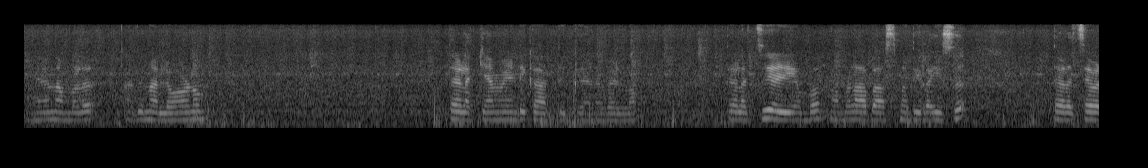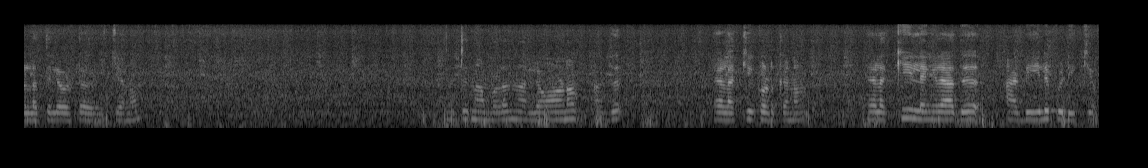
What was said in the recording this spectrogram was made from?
അങ്ങനെ നമ്മൾ അത് നല്ലോണം തിളയ്ക്കാൻ വേണ്ടി കാത്തിക്കുകയാണ് വെള്ളം. തിളച്ച് കഴിയുമ്പോൾ നമ്മൾ ആ ബാസ്മതി റൈസ് തിളച്ച വെള്ളത്തിലോട്ട് ഒഴിക്കണം. എന്നിട്ട് നമ്മൾ നല്ലോണം അത് ഇളക്കി കൊടുക്കണം. ഇളക്കിയില്ലെങ്കിൽ അത് അടിയിൽ പിടിക്കും.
